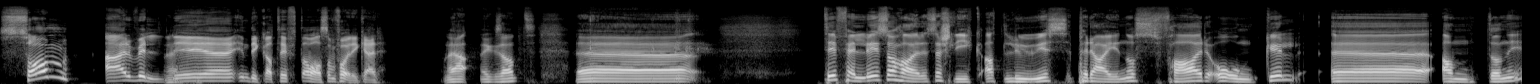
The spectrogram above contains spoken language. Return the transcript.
Som er veldig eh, indikativt av hva som foregikk her. Ja, ikke sant? Uh, tilfeldigvis så har det seg slik at Louis Perainos far og onkel eh, Anthony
